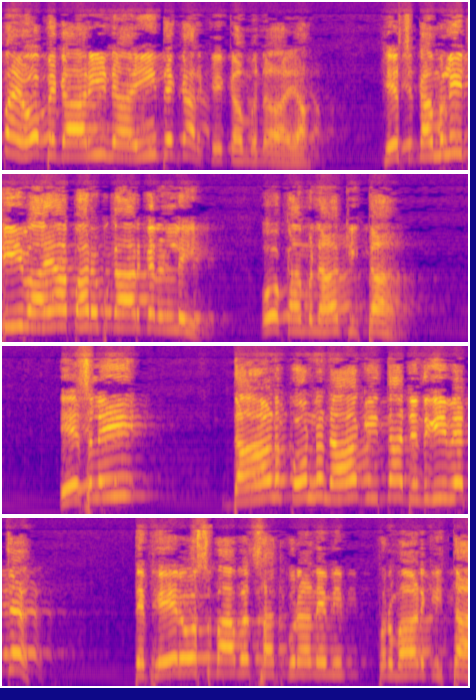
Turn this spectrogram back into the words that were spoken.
ਭਇਓ ਬਿਗਾਰੀ ਨਾਈ ਤੇ ਘਰ ਕੇ ਕੰਮ ਨਾ ਆਇਆ। ਜਿਸ ਕੰਮ ਲਈ ਜੀਵ ਆਇਆ, ਪਰ ਉਪਕਾਰ ਕਰਨ ਲਈ ਉਹ ਕੰਮ ਨਾ ਕੀਤਾ। ਇਸ ਲਈ ਦਾਨ ਪੁੰਨ ਨਾ ਕੀਤਾ ਜ਼ਿੰਦਗੀ ਵਿੱਚ, ਤੇ ਫਿਰ ਉਸ ਬਾਬਤ ਸਤਿਗੁਰਾਂ ਨੇ ਵੀ ਪ੍ਰਮਾਣ ਕੀਤਾ।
